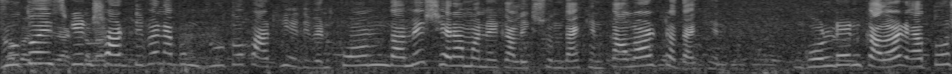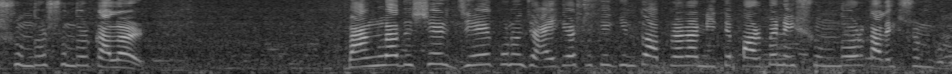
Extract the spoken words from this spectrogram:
দ্রুত স্ক্রিনশট দিবেন এবং দ্রুত পাঠিয়ে দিবেন। কম দামে সেরা মানের কালেকশন দেখেন কালারটা দেখেন। গোল্ডেন কালার এত সুন্দর সুন্দর কালার বাংলাদেশের যে কোনো জায়গা থেকে কিন্তু আপনারা নিতে পারবেন এই সুন্দর কালেকশনগুলো।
